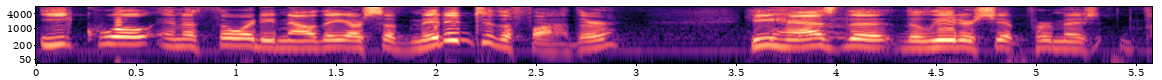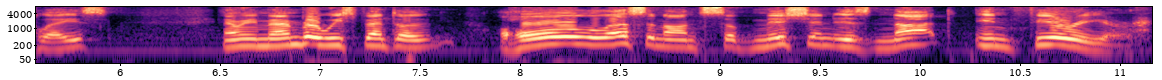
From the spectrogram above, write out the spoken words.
equal in authority. Now they are submitted to the Father. He has the, the leadership place. And remember, we spent a, a whole lesson on submission is not inferior.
